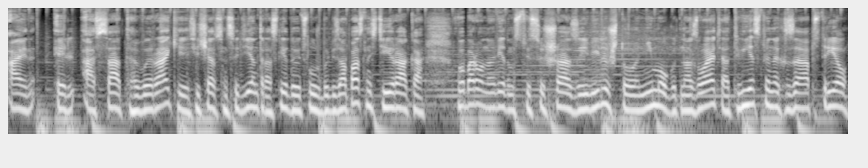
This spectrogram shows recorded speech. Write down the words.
Айн-эль-Асад в Ираке. Сейчас инцидент расследует служба безопасности Ирака. В оборонном ведомстве США заявили, что не могут назвать ответственных за обстрел.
